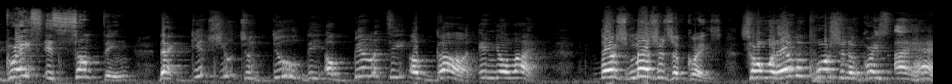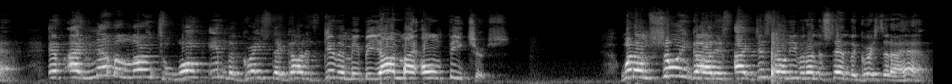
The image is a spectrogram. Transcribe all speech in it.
grace is something that gets you to do the ability of God in your life. There's measures of grace. So whatever portion of grace I have, if I never learn to walk in the grace that God has given me beyond my own features, what I'm showing God is I just don't even understand the grace that I have.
